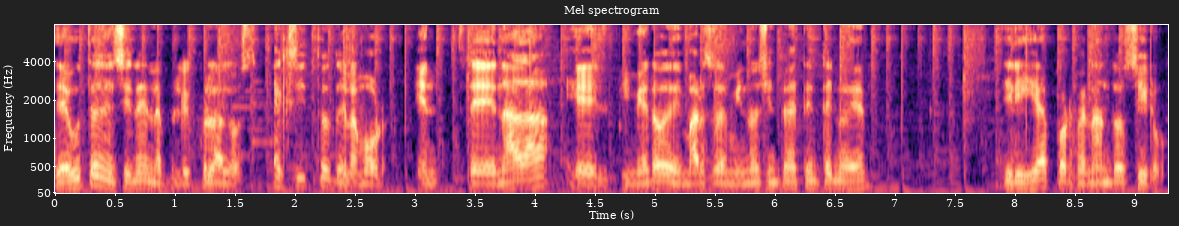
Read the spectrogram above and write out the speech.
Debuta en el cine en la película Los éxitos del amor, entrenada el 1 de marzo de 1979, dirigida por Fernando Ciro,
